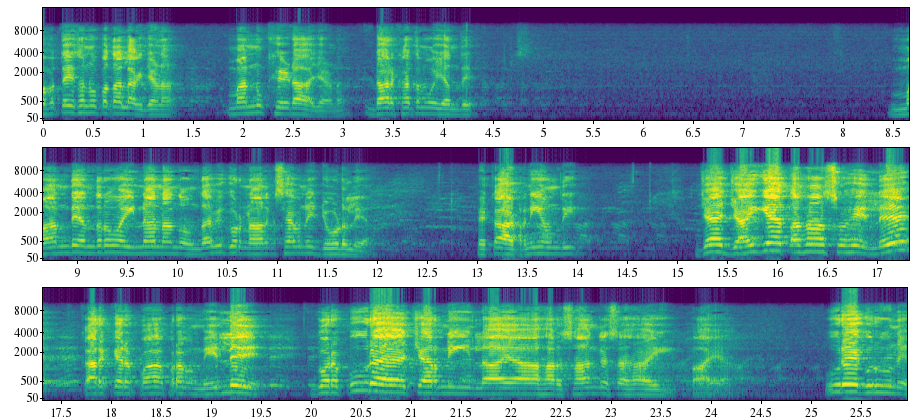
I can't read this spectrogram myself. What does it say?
ਹਫ਼ਤੇ ਤੁਹਾਨੂੰ ਪਤਾ ਲੱਗ ਜਾਣਾ ਮਨ ਨੂੰ ਖੇੜਾ ਆ ਜਾਣਾ, ਡਰ ਖਤਮ ਹੋ ਜਾਂਦੇ। ਮਨ ਦੇ ਅੰਦਰੋਂ ਇੰਨਾ ਆਨੰਦ ਆਉਂਦਾ ਵੀ ਗੁਰੂ ਨਾਨਕ ਸਾਹਿਬ ਨੇ ਜੋੜ ਲਿਆ। ਫੇ ਘਾਟ ਨਹੀਂ ਆਉਂਦੀ। ਜੈ ਜਾਈਏ ਤਹਾਂ ਸੁਹੇਲੇ, ਕਰ ਕਿਰਪਾ ਪ੍ਰਭ ਮੇਲੇ। ਗੁਰ ਪੂਰੈ ਚਰਨੀ ਲਾਇਆ, ਹਰ ਸੰਗ ਸਹਾਈ ਪਾਇਆ। ਪੂਰੇ ਗੁਰੂ ਨੇ,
